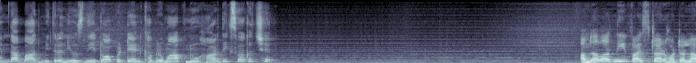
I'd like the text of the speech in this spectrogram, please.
અમદાવાદ મિત્ર ન્યૂઝની ટોપ ટેન ખબરોમાં આપનું હાર્દિક સ્વાગત છે. અમદાવાદની ફાઇવ સ્ટાર હોટલના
